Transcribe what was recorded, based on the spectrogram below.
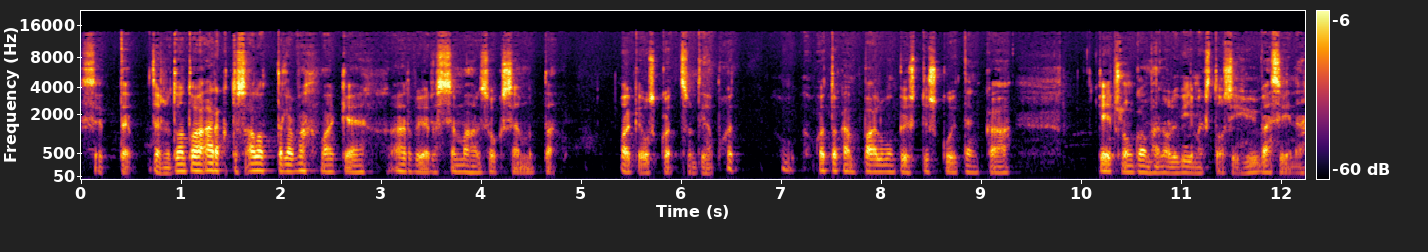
sitten, jos nyt on tuo Arktos aloitteleva, vaikea arvioida sen mahdollisuuksia, mutta vaikea uskoa, että se on ihan voittokamppailuun pystyisi kuitenkaan. Cape Slunkomhan oli viimeksi tosi hyvä siinä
